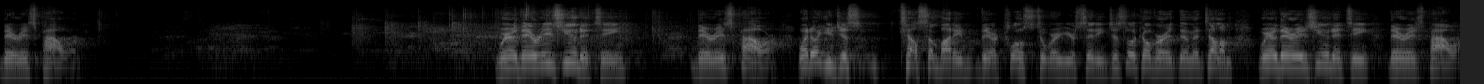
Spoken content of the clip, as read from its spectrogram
there is power. Where there is unity, there is power. Why don't you just tell somebody they're close to where you're sitting? Just look over at them and tell them, where there is unity, there is power.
